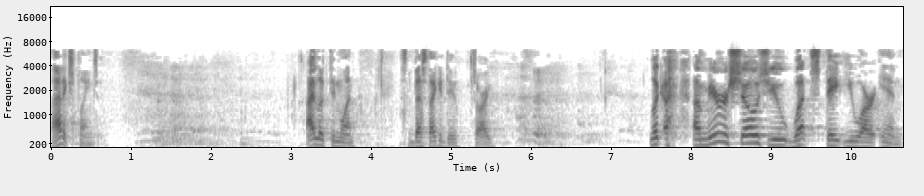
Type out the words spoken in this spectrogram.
That explains it. I looked in one. It's the best I could do. Sorry. Look, a, mirror shows you what state you are in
